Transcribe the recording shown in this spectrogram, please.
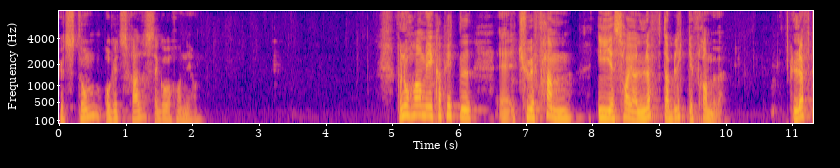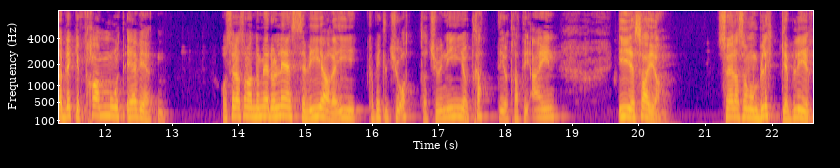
Guds dom og Guds frelse går hånd i hånd. For nå har vi i kapittel 25 eh, i Jesaja løfta blikket framover. Løfta blikket fram mot evigheten. Og så er det sånn at Når vi da leser videre i kapittel 28, 29, og 30 og 31 i Jesaja, så er det som om blikket blir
